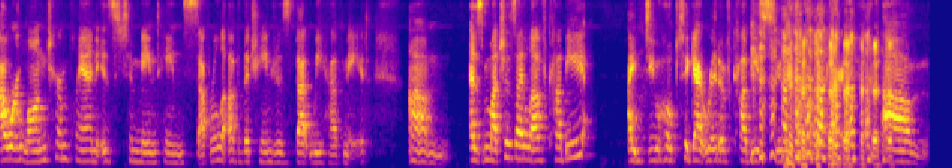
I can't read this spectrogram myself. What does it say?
our long term plan is to maintain several of the changes that we have made. Um, as much as I love Cubby, I do hope to get rid of Cubby sooner. um,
